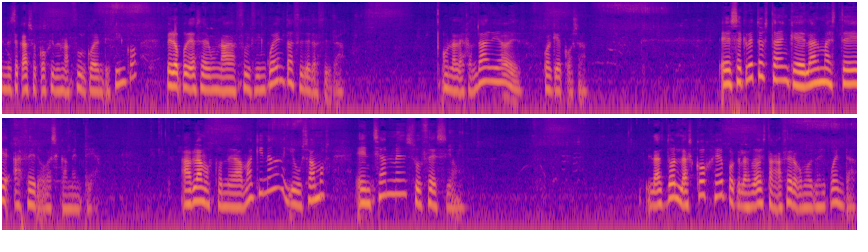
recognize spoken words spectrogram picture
en este caso he cogido una azul 45, pero podría ser una azul 50, etcétera, etcétera. Una legendaria, cualquier cosa. El secreto está en que el arma esté a cero, básicamente. Hablamos con la máquina y usamos Enchantment Succession. Las dos las coge porque las dos están a cero, como os dais cuenta.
